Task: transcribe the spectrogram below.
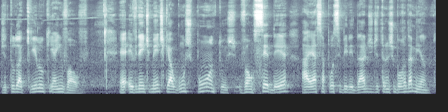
de tudo aquilo que a envolve. É evidentemente que alguns pontos vão ceder a essa possibilidade de transbordamento,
